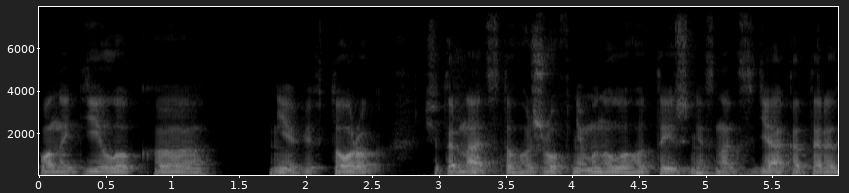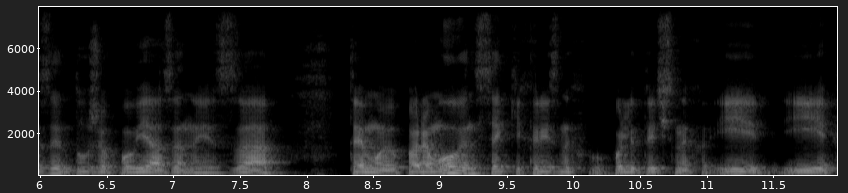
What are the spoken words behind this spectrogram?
понеділок, е, ні, вівторок, 14 жовтня минулого тижня. Знак Зодіака Терези дуже пов'язаний з темою перемовин всяких різних політичних, і, і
